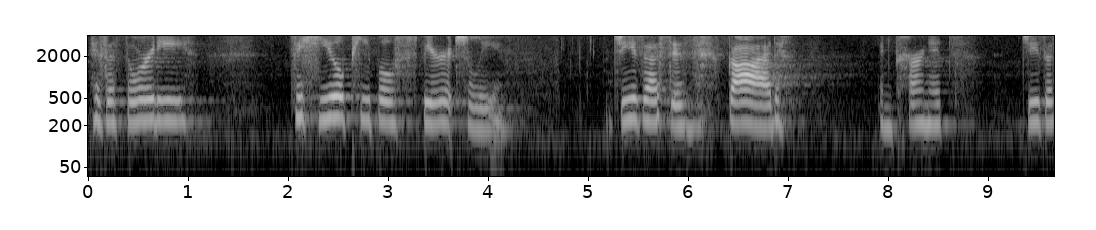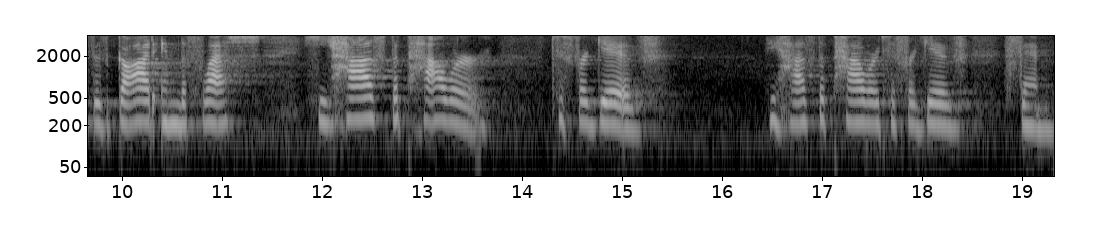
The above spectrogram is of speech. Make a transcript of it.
his authority to heal people spiritually. Jesus is God incarnate, Jesus is God in the flesh. He has the power to forgive. He has the power to forgive sin.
